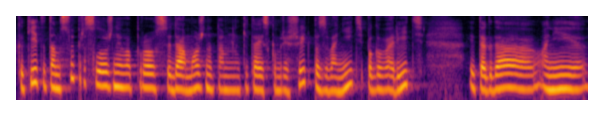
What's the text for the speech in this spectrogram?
Какие-то там суперсложные вопросы, да, можно там на китайском решить, позвонить, поговорить, и тогда они,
